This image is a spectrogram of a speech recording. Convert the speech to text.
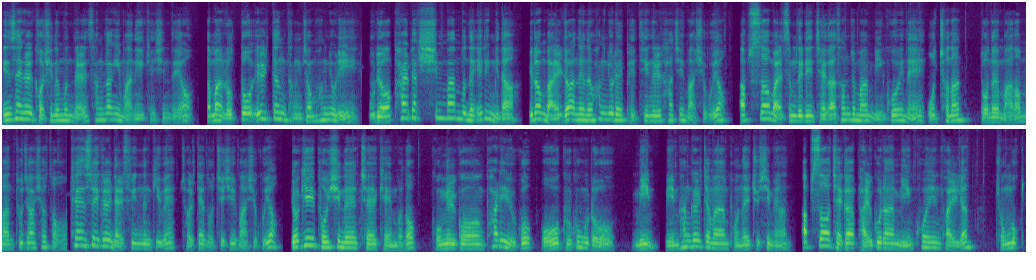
인생을 거시는 분들 상당히 많이 계신데요. 다만 로또 1등 당첨 확률이 무려 810만 분의 1입니다. 이런 말도 안 되는 확률에 베팅을 하지 마시고요. 앞서 말씀드린 제가 선점한 민코인에 5천원 또는 만원만 투자하셔서 큰 수익을 낼 수 있는 기회 절대 놓치지 마시고요. 여기 보이시는 제 개인 번호 010-8265-5590으로 밈, 밈 한 글자만 보내주시면 앞서 제가 발굴한 민코인 관련 종목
